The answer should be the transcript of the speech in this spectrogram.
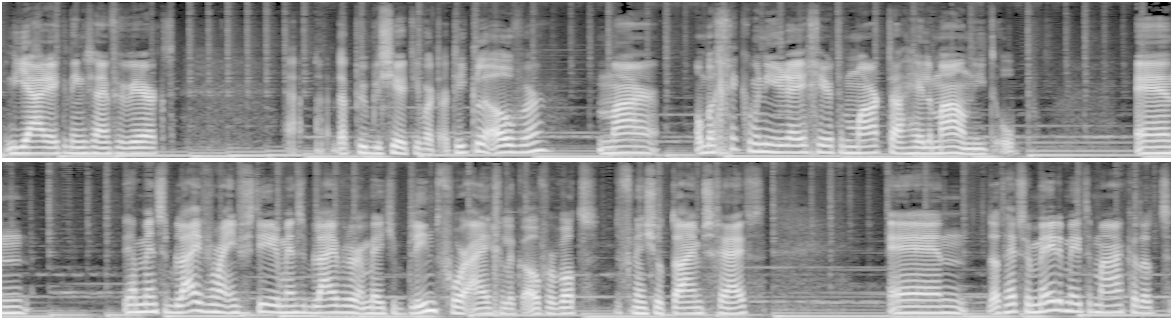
in de jaarrekening zijn verwerkt. Ja, daar publiceert hij wat artikelen over. Maar op een gekke manier reageert de markt daar helemaal niet op. En ja, mensen blijven maar investeren. Mensen blijven er een beetje blind voor eigenlijk over wat de Financial Times schrijft. En dat heeft er mede mee te maken dat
